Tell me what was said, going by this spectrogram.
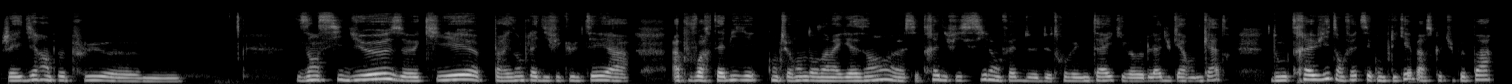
j'allais dire un peu plus euh, insidieuse, euh, qui est euh, par exemple la difficulté à, à pouvoir t'habiller. Quand tu rentres dans un magasin, euh, c'est très difficile en fait de, trouver une taille qui va au-delà du 44. Donc très vite, en fait, c'est compliqué parce que tu peux pas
